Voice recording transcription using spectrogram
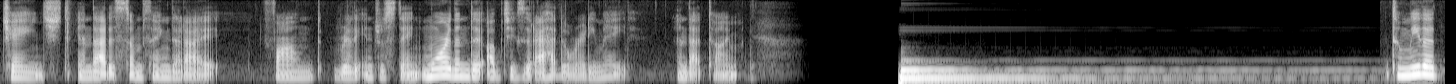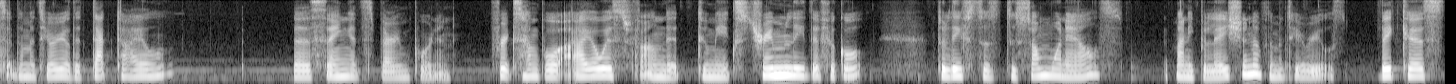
changed. And that is something that I found really interesting, more than the objects that I had already made in that time. To me, that the material, the tactile, the thing, it's very important. For example, I always found it to me extremely difficult to leave to, to someone else manipulation of the materials because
